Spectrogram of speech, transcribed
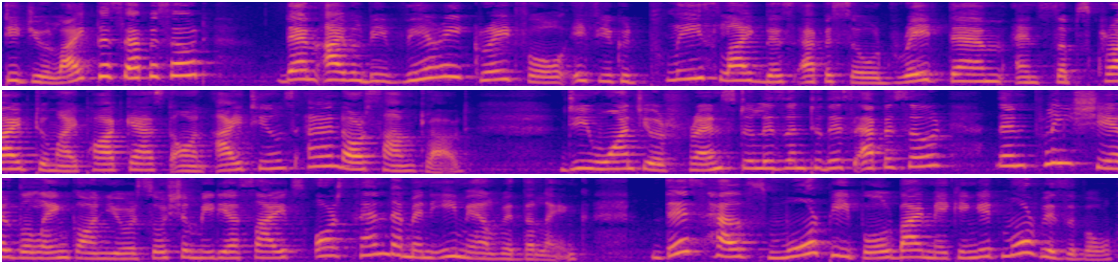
Did you like this episode? Then I will be very grateful if you could please like this episode, rate them, and subscribe to my podcast on iTunes and or SoundCloud. Do you want your friends to listen to this episode? Then please share the link on your social media sites or send them an email with the link. This helps more people by making it more visible.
